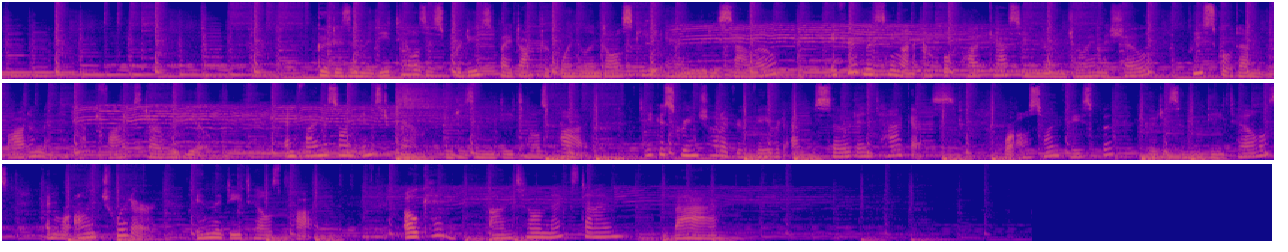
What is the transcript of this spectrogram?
Good is in the Details is produced by Dr. Gwendolyn Dolske and Rudy Salo. If you're listening on Apple Podcasts and you're enjoying the show, please scroll down to the bottom and hit that five star review. And find us on Instagram, Good is in the Details Pod. Take a screenshot of your favorite episode and tag us. We're also on Facebook, Good is in the Details, and we're on Twitter, In the Details Pod. Okay, until next time, bye.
